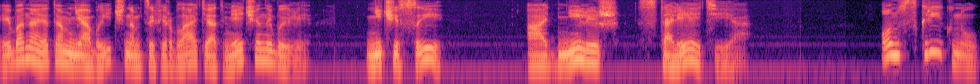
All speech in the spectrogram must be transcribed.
Ибо на этом необычном циферблате отмечены были не часы, а одни лишь столетия. Он вскрикнул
